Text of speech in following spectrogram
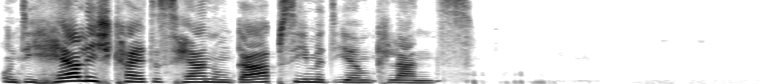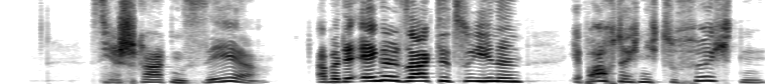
und die Herrlichkeit des Herrn umgab sie mit ihrem Glanz. Sie erschraken sehr. Aber der Engel sagte zu ihnen, ihr braucht euch nicht zu fürchten.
